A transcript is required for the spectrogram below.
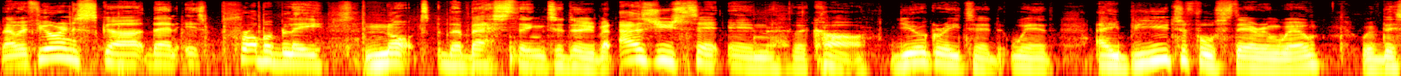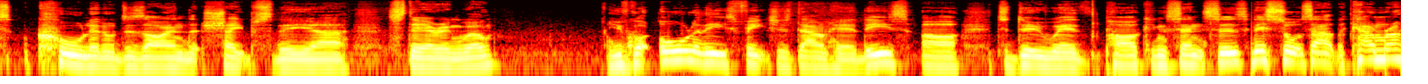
Now, if you're in a skirt, then it's probably not the best thing to do. But as you sit in the car, you are greeted with a beautiful steering wheel with this cool little design that shapes the uh, steering wheel. You've got all of these features down here. These are to do with parking sensors. This sorts out the camera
